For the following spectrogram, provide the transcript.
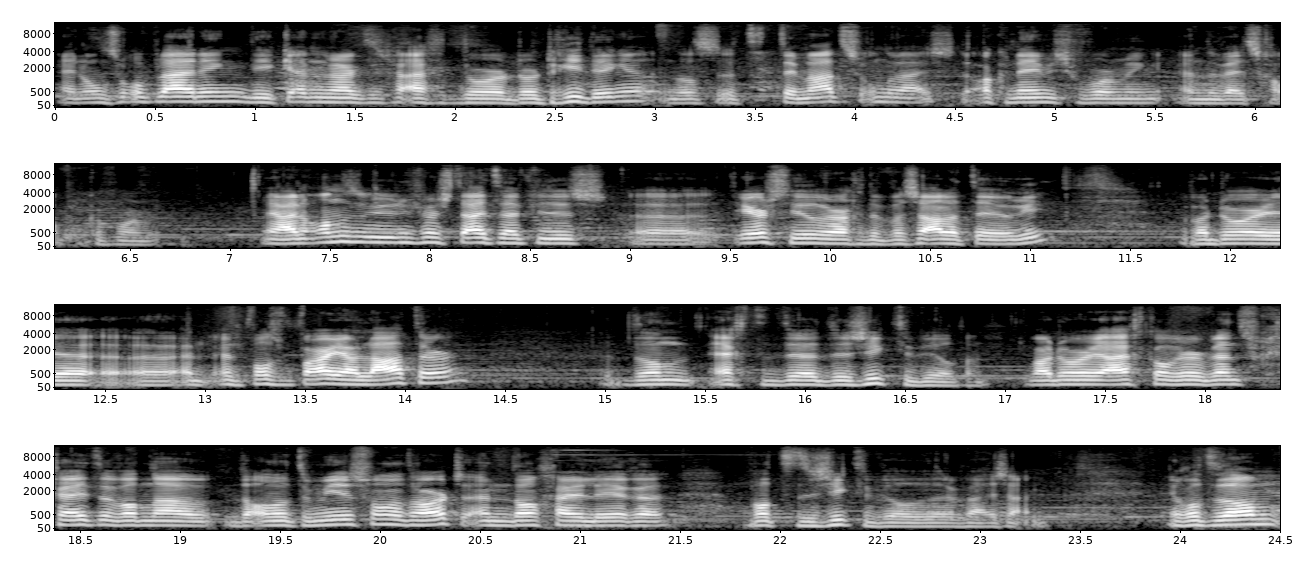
En onze opleiding die kenmerkt zich eigenlijk door, door drie dingen. Dat is het thematisch onderwijs, de academische vorming en de wetenschappelijke vorming. Ja, aan andere universiteiten heb je dus uh, eerst heel erg de basale theorie. Waardoor je, uh, en, en pas een paar jaar later, dan echt de, de ziektebeelden. Waardoor je eigenlijk alweer bent vergeten wat nou de anatomie is van het hart. En dan ga je leren wat de ziektebeelden erbij zijn. In Rotterdam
